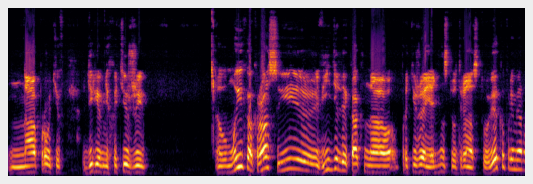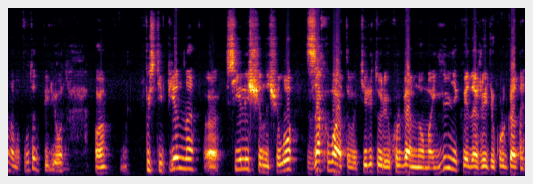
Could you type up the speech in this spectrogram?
напротив деревни Хатижи, мы как раз и видели, как на протяжении 11-13 века примерно, вот в этот период, э, постепенно э, селище начало захватывать территорию курганного могильника, и даже эти курганы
